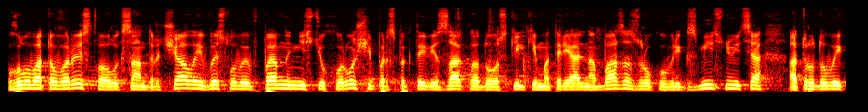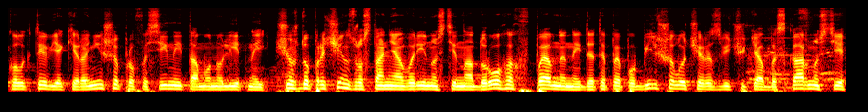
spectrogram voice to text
Голова товариства Олександр Чалий висловив впевненість у хорошій перспективі закладу, оскільки матеріальна база з року в рік зміцнюється, а трудовий колектив, як і раніше, професійний та монолітний. Що ж до причин зростання аварійності на дорогах, впевнений, ДТП побільшало через відчуття безкарності,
